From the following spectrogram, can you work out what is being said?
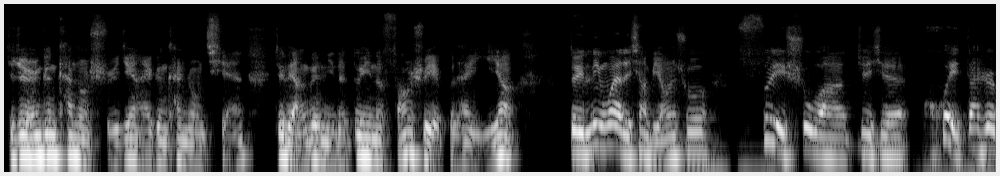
就这人更看重时间，还更看重钱，这两个你的对应的方式也不太一样。对，另外的像比方说岁数啊这些会，但是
